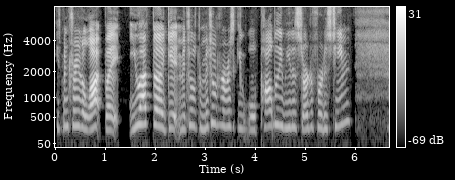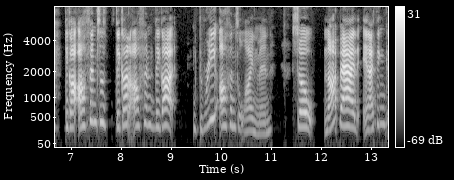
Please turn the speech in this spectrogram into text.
He's been traded a lot, but you have to get Mitchell. Mitchell Trubisky will probably be the starter for this team. They got offensive. They got offense. They got three offensive linemen. So not bad, and I think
